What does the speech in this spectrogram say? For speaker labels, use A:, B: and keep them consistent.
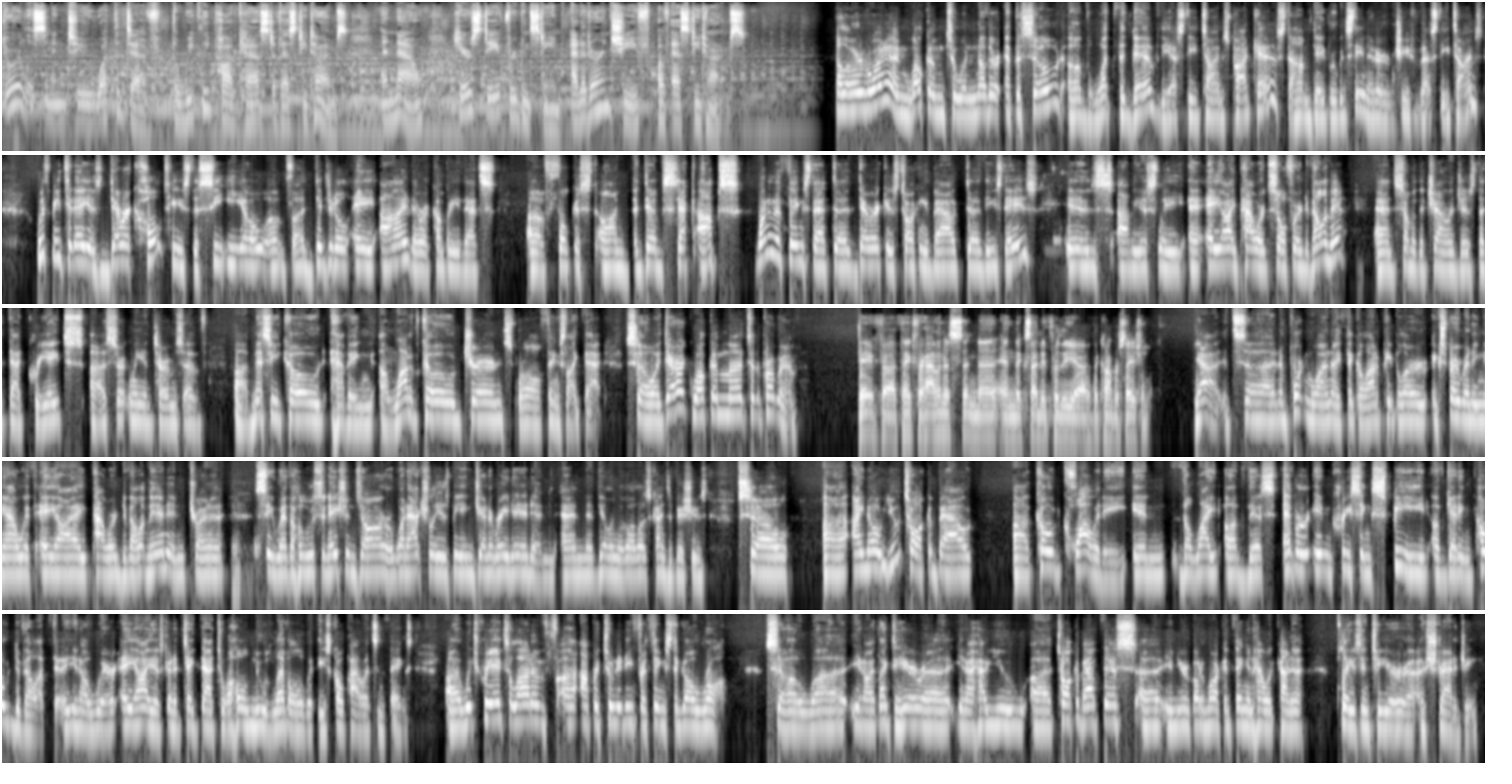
A: You're listening to What the Dev, the weekly podcast of SD Times. And now, here's Dave Rubinstein, editor in chief of SD Times.
B: Hello, everyone, and welcome to another episode of What the Dev, the SD Times podcast. I'm Dave Rubinstein, editor in chief of SD Times. With me today is Derek Holt. He's the CEO of uh, Digital.ai. They're a company that's uh, focused on DevSecOps one of the things that uh, Derek is talking about uh, these days is obviously AI powered software development and some of the challenges that that creates, uh, certainly in terms of uh, messy code, having a lot of code, churn, sprawl, things like that. So, uh, Derek, welcome uh, to the program.
C: Dave, thanks for having us and, and excited for the, the conversation.
B: Yeah, it's uh, an important one. I think a lot of people are experimenting now with AI powered development and trying to yeah. see where the hallucinations are or what actually is being generated and, and dealing with all those kinds of issues. So uh, I know you talk about uh, code quality in the light of this ever increasing speed of getting code developed, uh, you know, where AI is going to take that to a whole new level with these co-pilots and things, uh, which creates a lot of uh, opportunity for things to go wrong. So, uh, you know, I'd like to hear, uh, you know, how you talk about this in your go-to-market thing and how it kind of plays into your strategy.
